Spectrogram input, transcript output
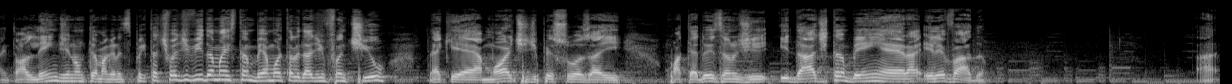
Então, além de não ter uma grande expectativa de vida, mas também a mortalidade infantil né, que é a morte de pessoas aí com até dois anos de idade, também era elevada. Tá?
